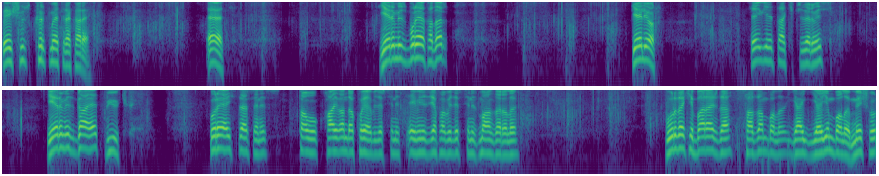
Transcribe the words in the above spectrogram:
540 metrekare. Evet. Yerimiz buraya kadar geliyor. Sevgili takipçilerimiz. Yerimiz gayet büyük. Buraya isterseniz tavuk, hayvan da koyabilirsiniz. Eviniz yapabilirsiniz manzaralı. Buradaki barajda sazan balığı, yay- yayın balığı meşhur.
